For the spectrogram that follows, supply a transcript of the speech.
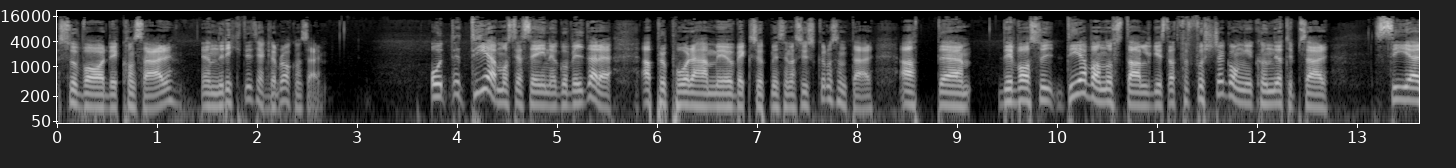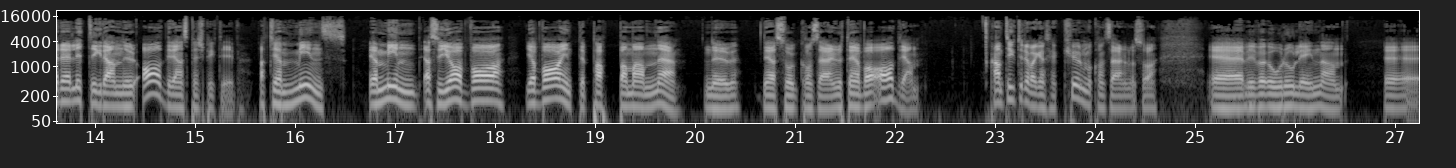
Så var det konsert. En riktigt jäkla bra konsert. Och det, det måste jag säga innan jag går vidare Apropå det här med att växa upp med sina syskon och sånt där Att eh, det var så Det var nostalgiskt att för första gången kunde jag typ så här Se det lite grann ur Adrians perspektiv. Att jag minns Jag min, alltså jag var Jag var inte pappa Manne nu När jag såg konserten utan jag var Adrian. Han tyckte det var ganska kul med konserten och så. Eh, Vi var oroliga innan eh,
